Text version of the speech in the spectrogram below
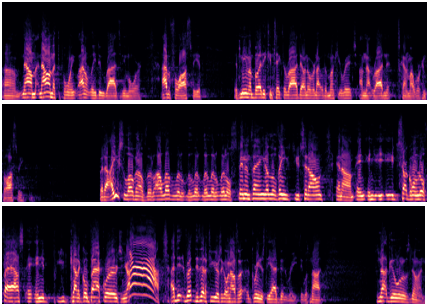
Um, now, I'm, now I'm at the point, I don't really do rides anymore. I have a philosophy. If, if me and my buddy can take the ride down overnight with a monkey rich, I'm not riding it. It's kind of my working philosophy. But I used to love when I was little. I love little, the little, little, little spinning thing, you know, little thing you'd, sit on, and, um, and, and you'd start going real fast, and, and you'd, you'd kind of go backwards, and you're, ah! I did, did that a few years ago when I was uh, green as the Advent wreath. It was not, it was not good when it was done.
